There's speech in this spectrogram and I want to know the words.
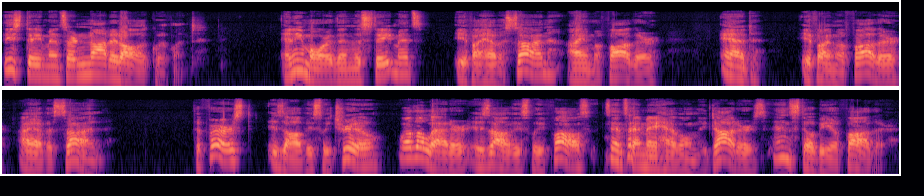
These statements are not at all equivalent, any more than the statements, if I have a son, I am a father, and if I'm a father, I have a son. The first is obviously true, while the latter is obviously false, since I may have only daughters and still be a father.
